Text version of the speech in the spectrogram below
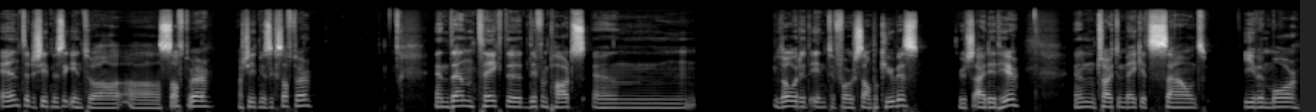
enter the sheet music into a, a software, a sheet music software, and then take the different parts and load it into, for example, Cubase, which I did here. and try to make it sound even more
